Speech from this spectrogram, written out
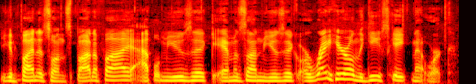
You can find us on Spotify, Apple Music, Amazon Music, or right here on the Geekscape Network.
